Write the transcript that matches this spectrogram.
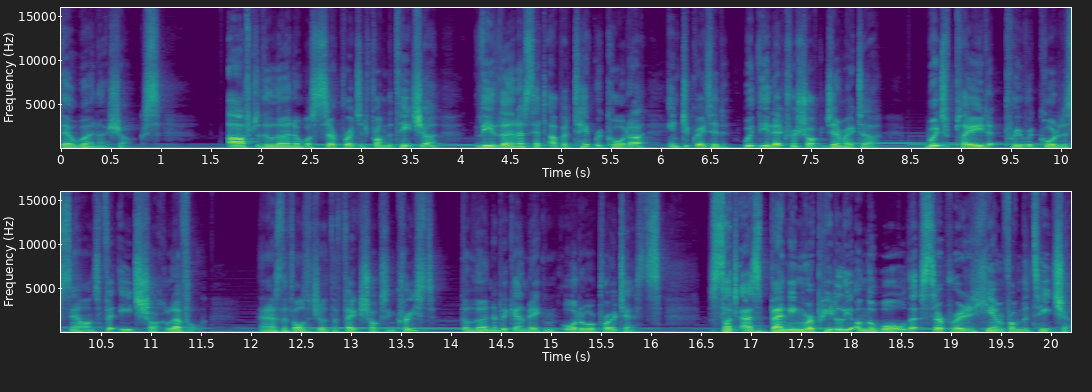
there were no shocks. After the learner was separated from the teacher, the learner set up a tape recorder integrated with the electroshock generator, which played pre recorded sounds for each shock level. And as the voltage of the fake shocks increased, the learner began making audible protests, such as banging repeatedly on the wall that separated him from the teacher.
